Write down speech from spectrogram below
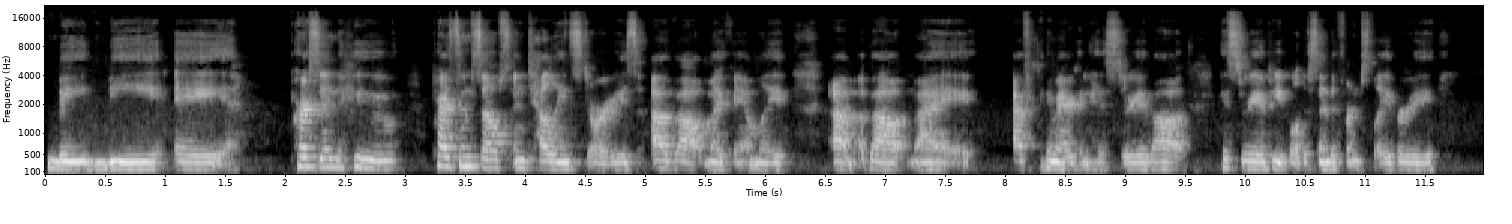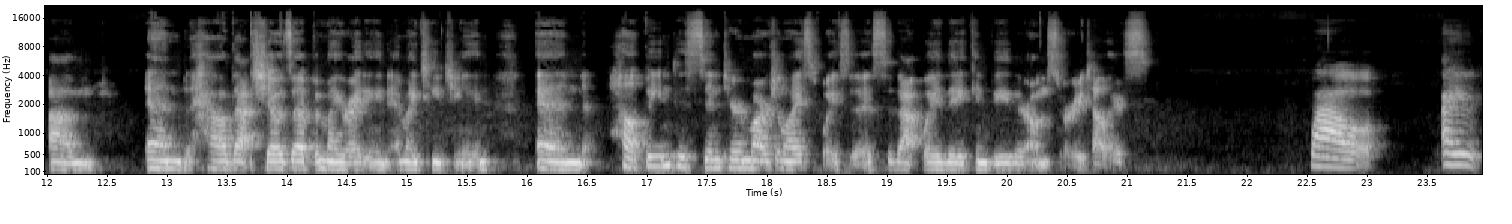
made me a person who prides themselves in telling stories about my family, um, about my African American history, about history of people descended from slavery, um, and how that shows up in my writing and my teaching, and helping to center marginalized voices so that way they can be their own storytellers. Wow, I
